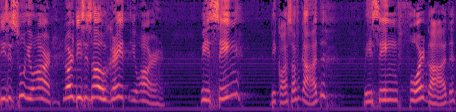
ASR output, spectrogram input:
this is who you are. Lord, this is how great you are. We sing because of God. We sing for God.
